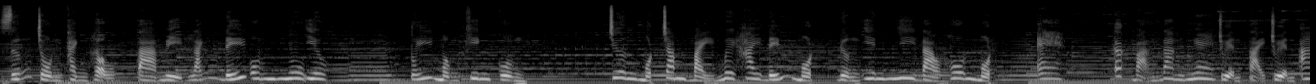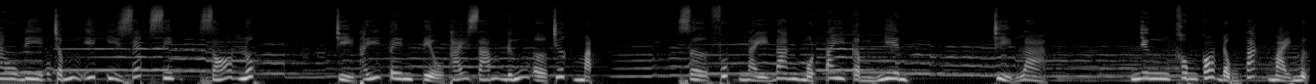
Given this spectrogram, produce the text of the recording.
Dưỡng trồn thành hậu, tà mị lánh đế ôn nhu yêu. Túy mộng khinh cuồng. Chương 172 đến 1 Đường Yên Nhi đào hôn 1 E. Các bạn đang nghe chuyện tại truyện Audi.xyz Gió lúc. Chỉ thấy tên tiểu thái giám đứng ở trước mặt. Giờ phút này đang một tay cầm nghiên. Chỉ là, Nhưng không có động tác mài mực.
